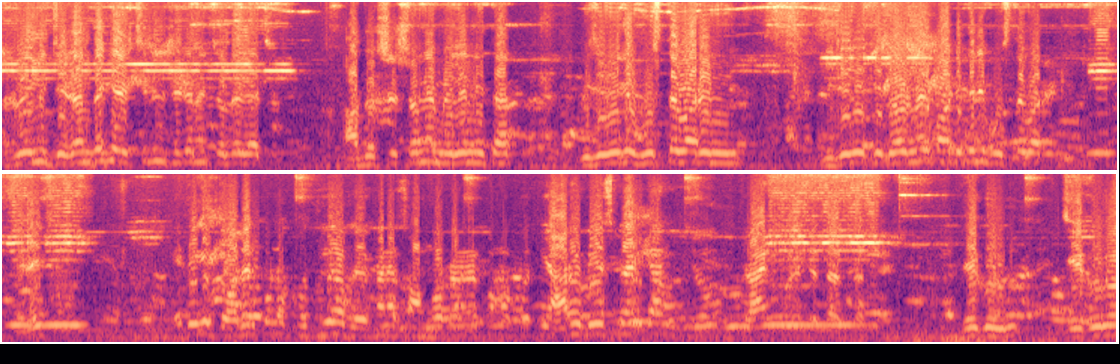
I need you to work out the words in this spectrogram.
আসলে উনি যেখান থেকে এসেছিলেন সেখানে চলে গেছেন। আদর্শের সঙ্গে মেলেনি তার বিজেপিকে বুঝতে পারেননি। বিজেপি কি ধরনের পার্টি তিনি বুঝতে পারেননি। এতে কি দলের কোনো ক্ষতি হবে? এখানে সংগঠনের কোনো ক্ষতি? আরও বেশ কয়েকজন জয়েন করেছে তার সাথে। দেখুন যে কোনো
